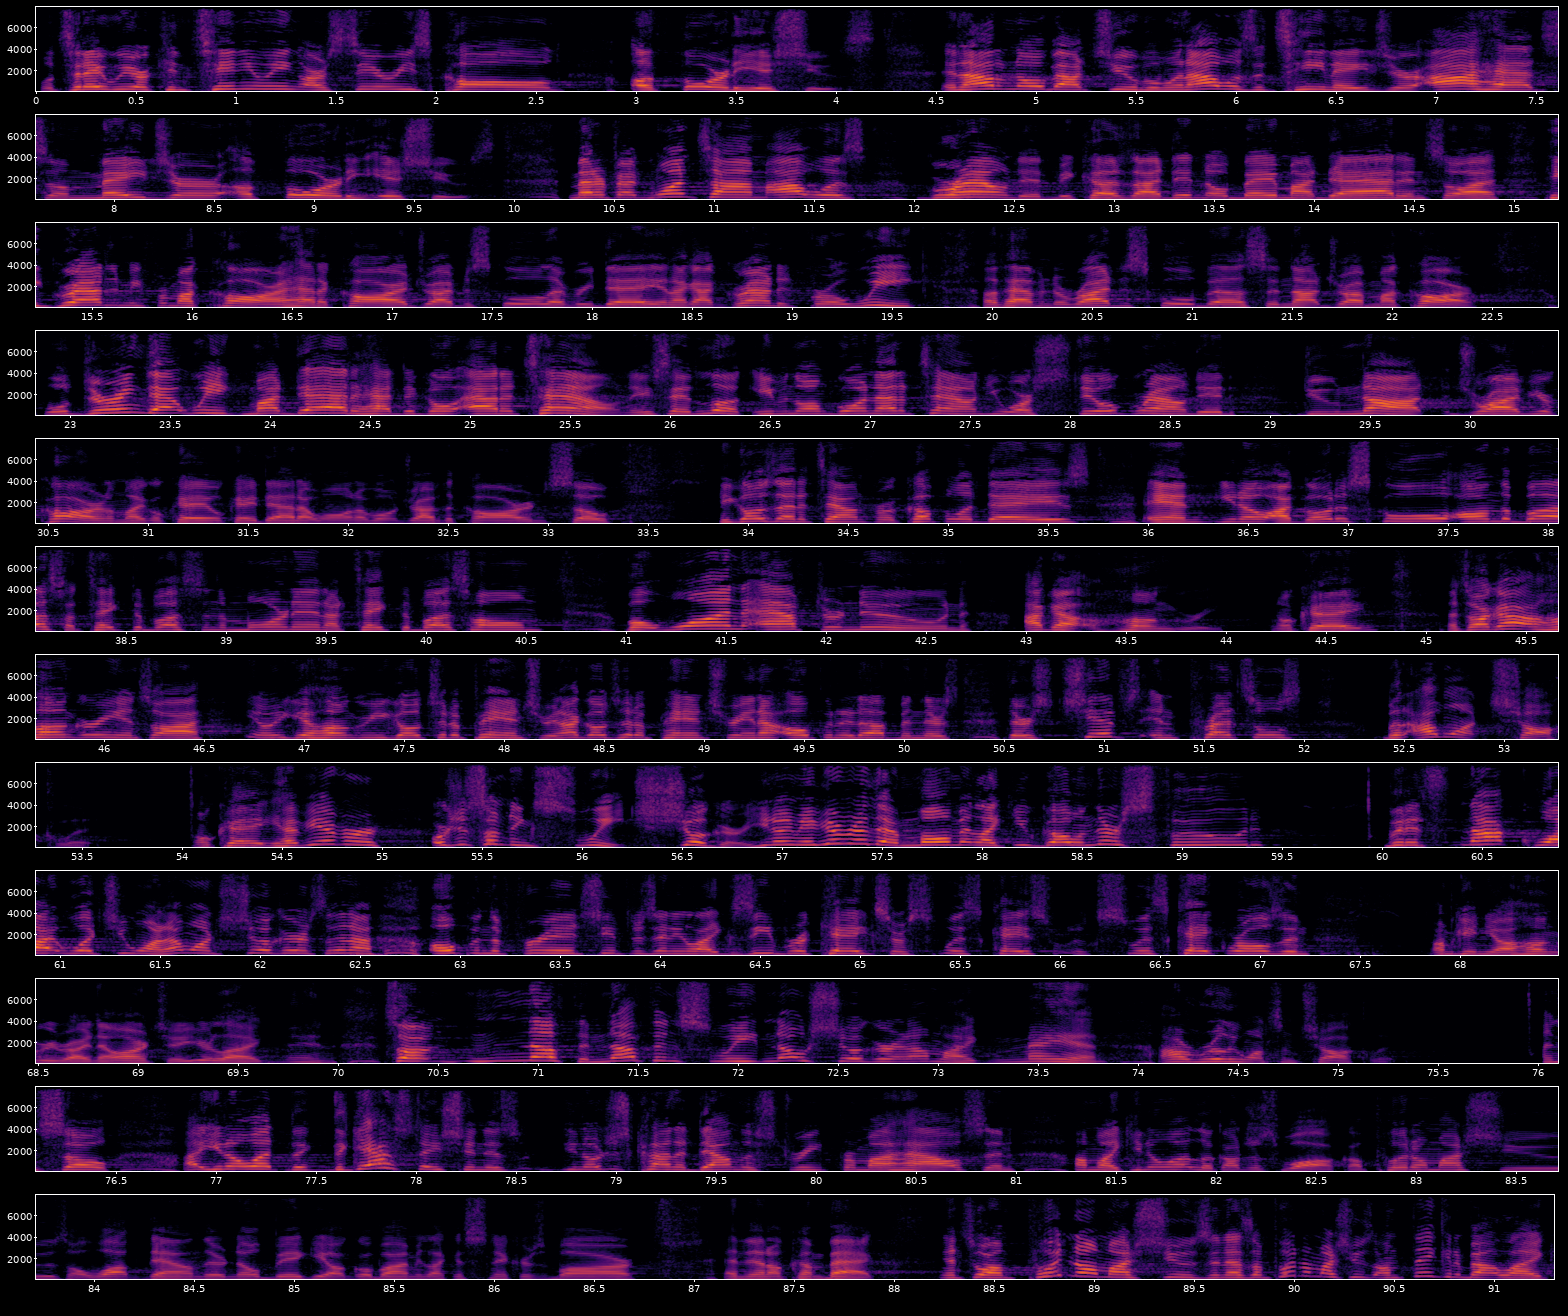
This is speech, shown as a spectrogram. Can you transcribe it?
Well, today we are continuing our series called Authority Issues. And I don't know about you, but when I was a teenager, I had some major authority issues. Matter of fact, one time I was grounded because I didn't obey my dad, and so I, he grounded me for my car. I had a car, I drive to school every day, and I got grounded for a week of having to ride the school bus and not drive my car. Well, during that week, my dad had to go out of town. He said, Look, even though I'm going out of town, you are still grounded do not drive your car. And I'm like, okay, okay, dad, I won't. I won't drive the car. And so he goes out of town for a couple of days. And, you know, I go to school on the bus. I take the bus in the morning. I take the bus home. But one afternoon, I got hungry. Okay? And so I got hungry, and so I, you know, you get hungry, you go to the pantry, and I go to the pantry and I open it up, and there's there's chips and pretzels, but I want chocolate. Okay? Have you ever, or just something sweet, sugar? You know what I mean? Have you ever had that moment like you go and there's food, but it's not quite what you want? I want sugar, and so then I open the fridge, see if there's any like zebra cakes or Swiss cake, Swiss cake rolls, and I'm getting y'all hungry right now, aren't you? You're like, man. So nothing, nothing sweet, no sugar, and I'm like, man, I really want some chocolate. And so, uh, you know what? The, the gas station is, you know, just kind of down the street from my house. And I'm like, you know what? Look, I'll just walk. I'll put on my shoes. I'll walk down there. No biggie. I'll go buy me like a Snickers bar. And then I'll come back. And so I'm putting on my shoes. And as I'm putting on my shoes, I'm thinking about like,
